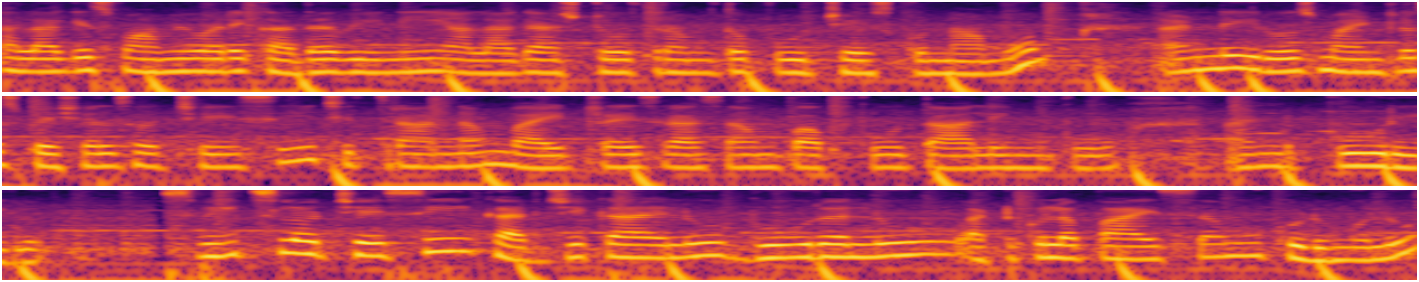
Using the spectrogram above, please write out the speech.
అలాగే స్వామివారి కథ విని అలాగే అష్టోత్తరంతో పూజ చేసుకున్నాము. అండ్ ఈరోజు మా ఇంట్లో స్పెషల్స్ వచ్చేసి చిత్రాన్నం వైట్ రైస్ రసం పప్పు తాలింపు అండ్ పూరీలు. స్వీట్స్లో వచ్చేసి కర్జికాయలు బూరలు అటుకుల పాయసం కుడుములు.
